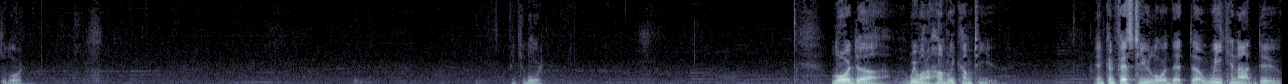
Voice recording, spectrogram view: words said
Thank you, Lord. Thank you, Lord. Lord, uh, we want to humbly come to you and confess to you, Lord, that uh, we cannot do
